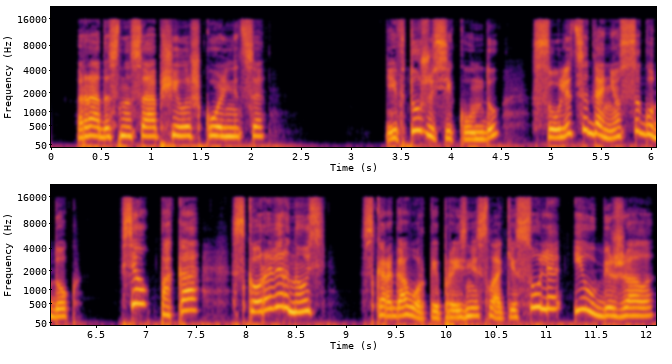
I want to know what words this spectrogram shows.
— радостно сообщила школьница. И в ту же секунду с улицы донесся гудок. «Все, пока, скоро вернусь», — скороговоркой произнесла кисуля и убежала.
